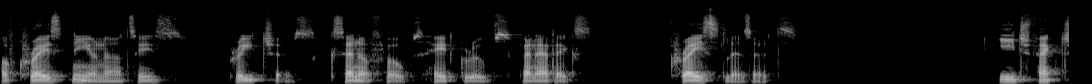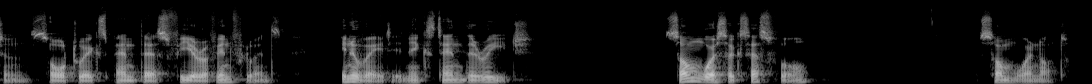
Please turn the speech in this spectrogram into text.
of crazed neo Nazis, preachers, xenophobes, hate groups, fanatics, crazed lizards. Each faction sought to expand their sphere of influence, innovate, and extend their reach. Some were successful, some were not.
